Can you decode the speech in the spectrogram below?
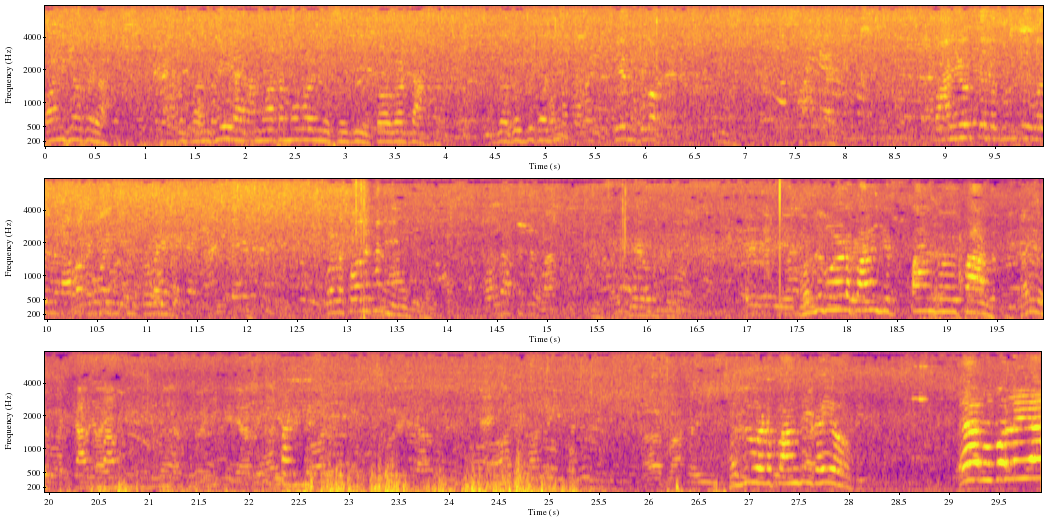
পানি সরকার পানি আমার একটা মোবাইল নিয়েছে দিয়ে কবার ডাক্তার যদি কদি পানি হচ্ছে বুঝতে আবার একটা পানি দিয়ে পান দেবে পান তাই তো? হলদি ওটা পান দিয়ে খাইও এ মোবাইল লইয়া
